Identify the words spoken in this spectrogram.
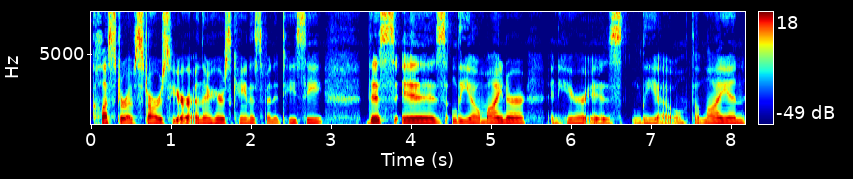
cluster of stars here. And there here's Canis venatici. This is Leo Minor, and here is Leo, the lion.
